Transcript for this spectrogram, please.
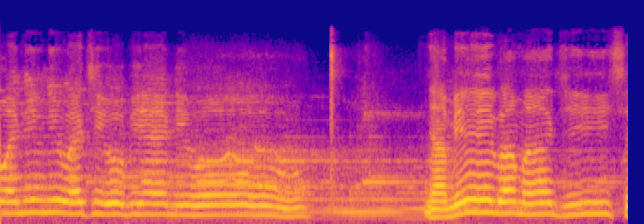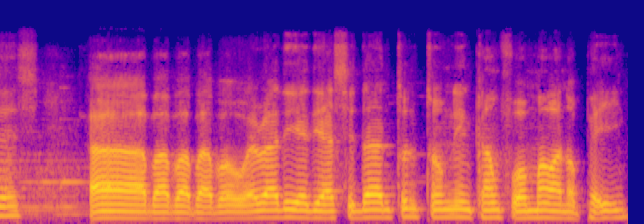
wani ni wati obi eni ho Nyame gama Jesus Ah baba baba Awurade yɛ de ahyɛda ntontom ne nkamfo ma wa nɔpɛ yi.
